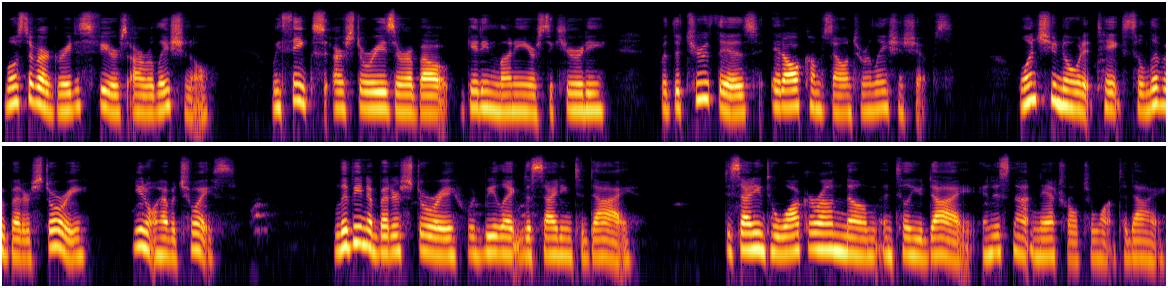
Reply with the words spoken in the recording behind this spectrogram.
Most of our greatest fears are relational. We think our stories are about getting money or security, but the truth is, it all comes down to relationships. Once you know what it takes to live a better story, you don't have a choice. Living a better story would be like deciding to die. Deciding to walk around numb until you die, and it's not natural to want to die.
